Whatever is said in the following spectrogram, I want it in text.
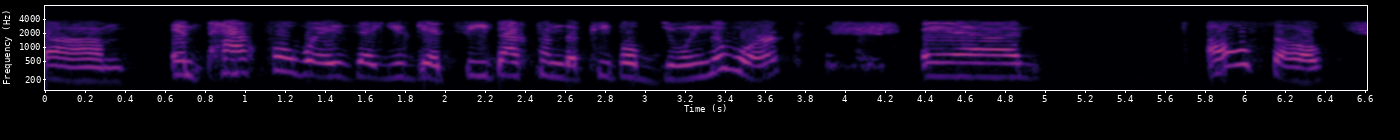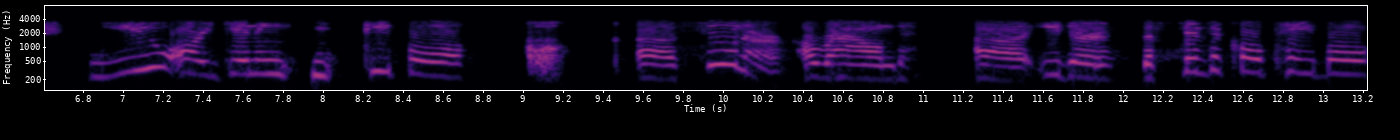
um, impactful ways that you get feedback from the people doing the work. And also, you are getting people uh, sooner around uh, either the physical table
